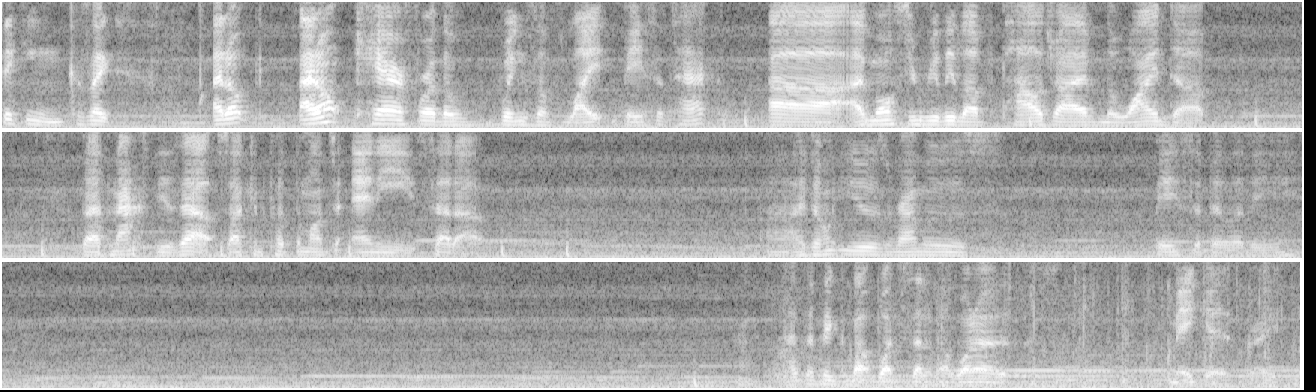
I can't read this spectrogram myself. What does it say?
Thinking, cause like, I don't, I don't care for the Wings of Light base attack. Uh, I mostly really love the pile drive and the wind up, but I've maxed these out, so I can put them onto any setup. Uh, I don't use Ramuh's base ability. I have to think about what setup I want to make it, right?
